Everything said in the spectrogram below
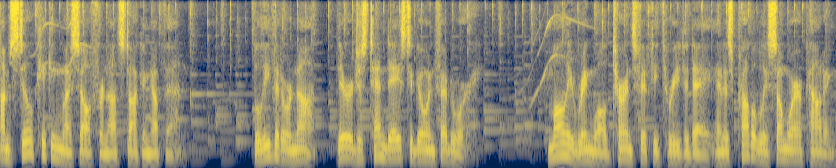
I'm still kicking myself for not stocking up then. Believe it or not, there are just 10 days to go in February. Molly Ringwald turns 53 today and is probably somewhere pouting.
